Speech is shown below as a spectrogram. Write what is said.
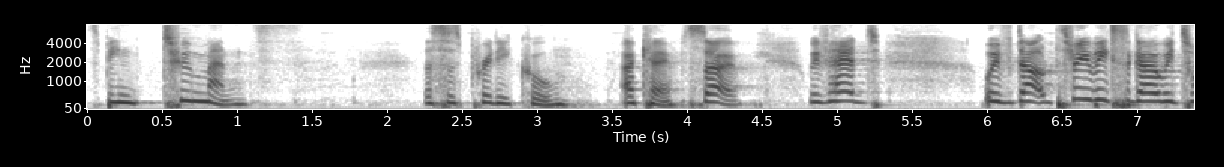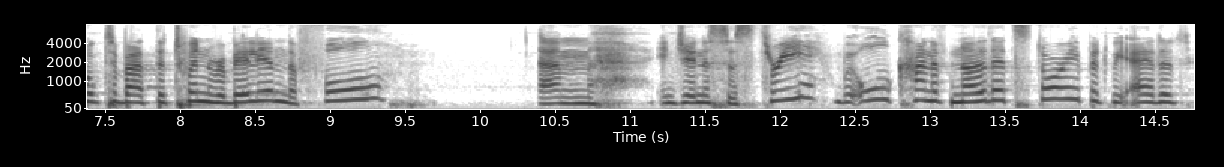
It's been two months. This is pretty cool. Okay, so we've had, we've dealt, three weeks ago we talked about the twin rebellion, the fall. Um, in Genesis 3, we all kind of know that story, but we added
